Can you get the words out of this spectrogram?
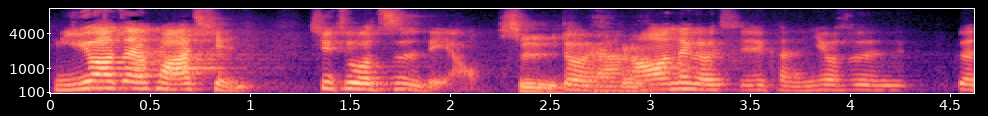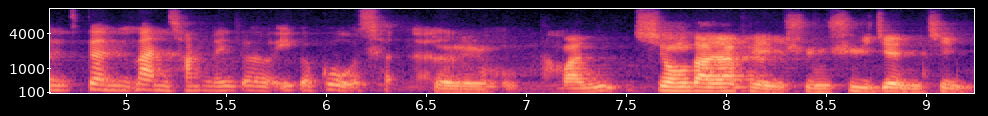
你又要再花钱。去做治疗是，对啊，然后那个其实可能又是更更漫长的一个一个过程了。对，蛮希望大家可以循序渐进，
